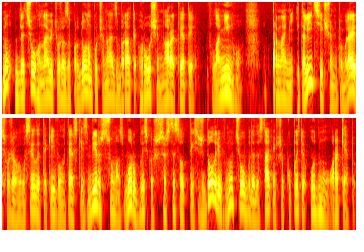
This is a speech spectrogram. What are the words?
Ну, для цього навіть уже за кордоном починають збирати гроші на ракети Фламінго. Принаймні, італійці, якщо не помиляюсь, вже оголосили такий волонтерський збір. Сума збору близько 600 тисяч доларів. Ну, цього буде достатньо, щоб купити одну ракету.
